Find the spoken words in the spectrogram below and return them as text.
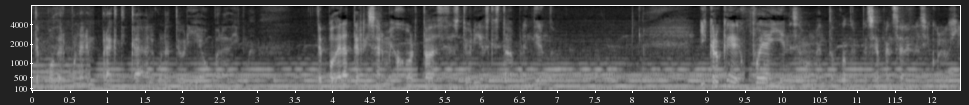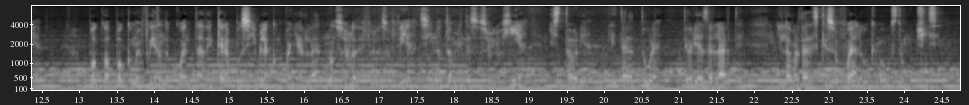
de poder poner en práctica alguna teoría o paradigma, de poder aterrizar mejor todas esas teorías que estaba aprendiendo. Y creo que fue ahí en ese momento cuando empecé a pensar en la psicología. Poco a poco me fui dando cuenta de que era posible acompañarla no solo de filosofía, sino también de sociología, historia, literatura, teorías del arte, y la verdad es que eso fue algo que me gustó muchísimo.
